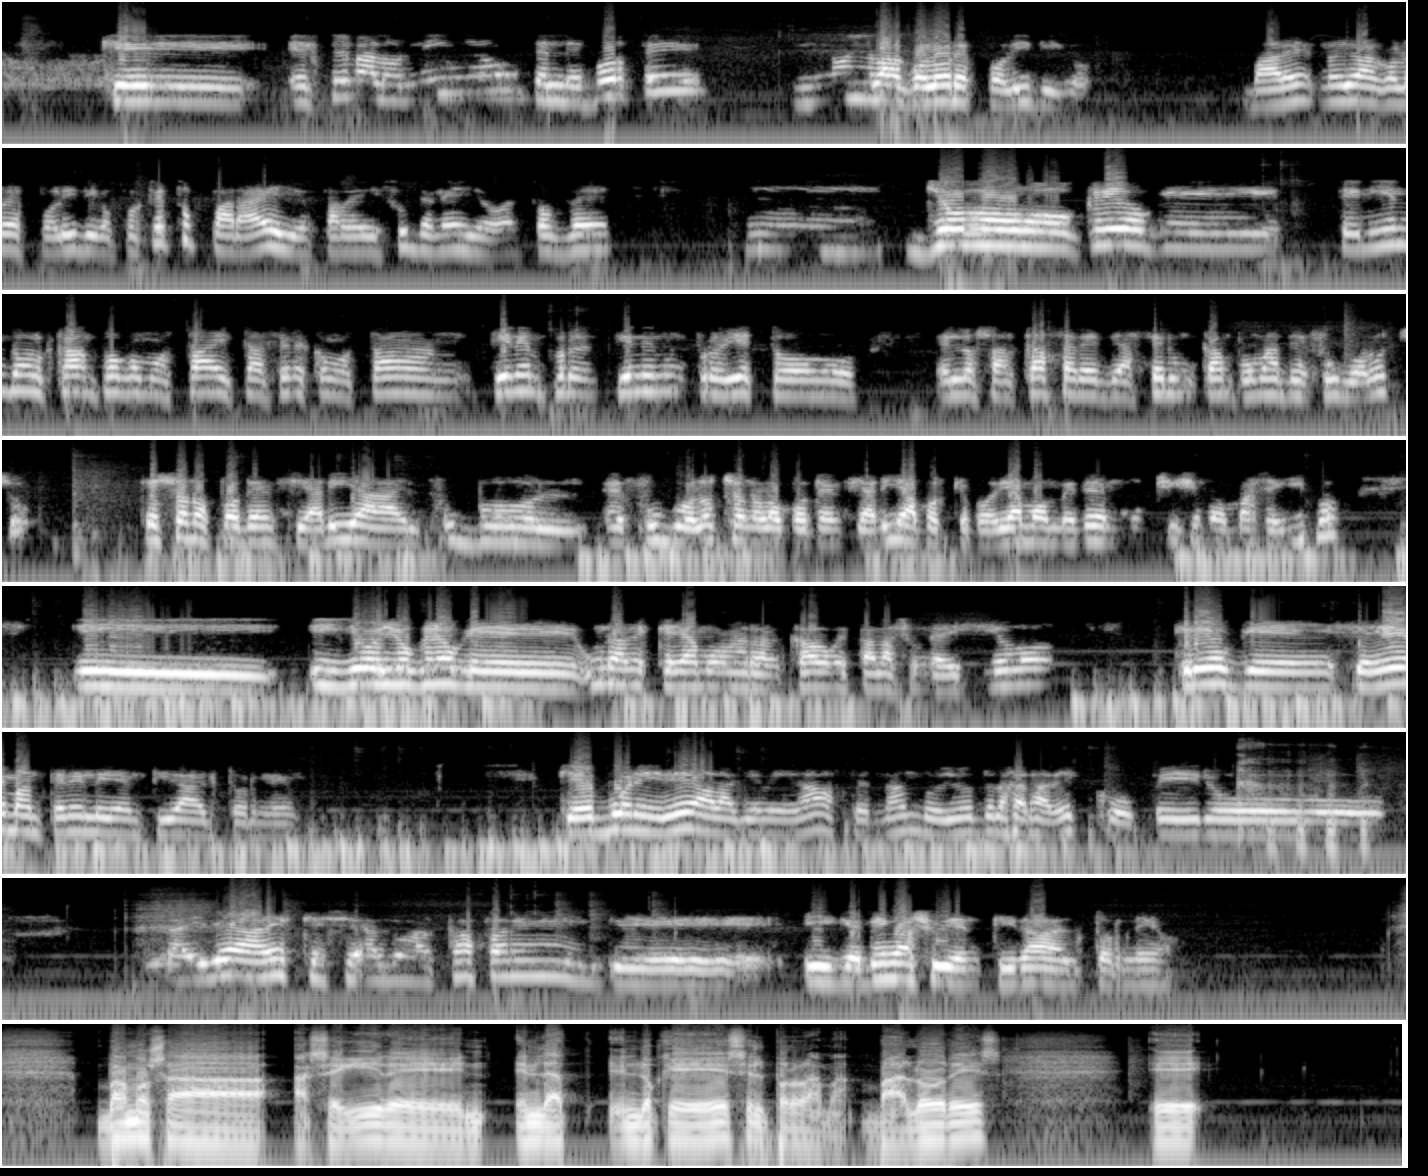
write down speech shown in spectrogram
que el tema de los niños del deporte no lleva colores políticos, ¿vale? No lleva colores políticos, porque esto es para ellos, para que disfruten ellos. Entonces, mm, yo creo que teniendo el campo como está, estaciones como están, tienen, tienen un proyecto en los Alcázares de hacer un campo más de fútbol 8, que eso nos potenciaría el fútbol, el fútbol 8 nos lo potenciaría porque podríamos meter muchísimos más equipos y, y yo, yo creo que una vez que hayamos arrancado que está la segunda edición, creo que se debe mantener la identidad del torneo. Que es buena idea la que me da, Fernando, yo te la agradezco, pero la idea es que sean los alcázares y que, y que tenga su identidad el torneo. Vamos a, a seguir en, en, la, en, lo que es el programa, valores. Eh,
